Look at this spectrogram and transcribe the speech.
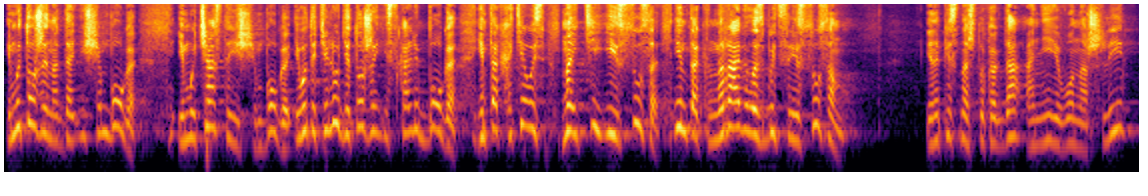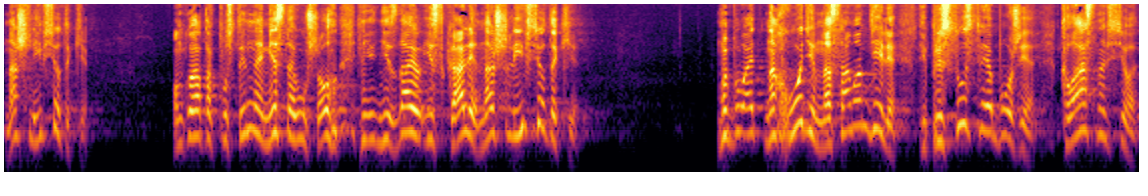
И мы тоже иногда ищем Бога. И мы часто ищем Бога. И вот эти люди тоже искали Бога. Им так хотелось найти Иисуса. Им так нравилось быть с Иисусом. И написано, что когда они его нашли, нашли все-таки – он куда-то в пустынное место ушел, не, не знаю, искали, нашли все-таки. Мы, бывает, находим на самом деле. И присутствие Божье, классно все.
